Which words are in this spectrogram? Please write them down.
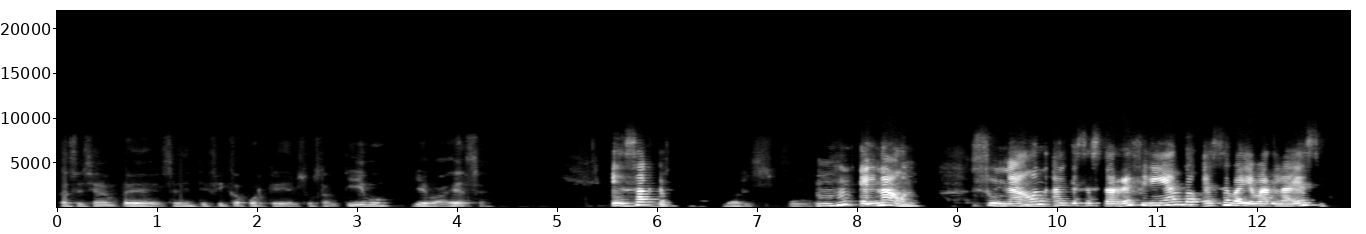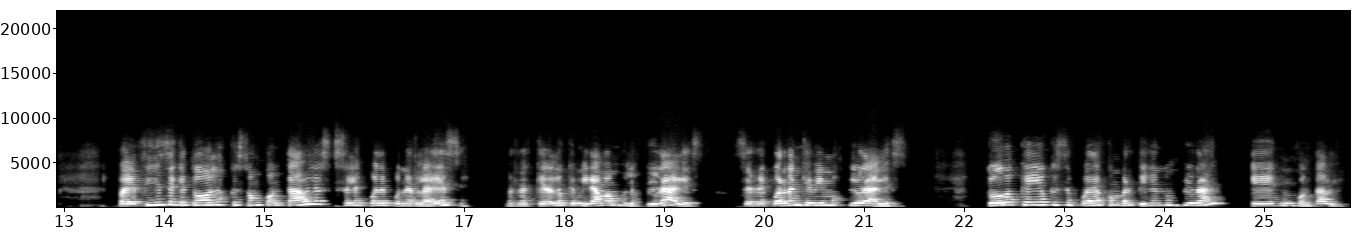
casi siempre se identifica porque el sustantivo lleva S. Exacto. El noun. Su noun al que se está refiriendo, ese va a llevar la S. Pues fíjese que todos los que son contables se les puede poner la S, ¿verdad? Que era lo que mirábamos los plurales. ¿Se recuerdan que vimos plurales? Todo aquello que se pueda convertir en un plural es un contable.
